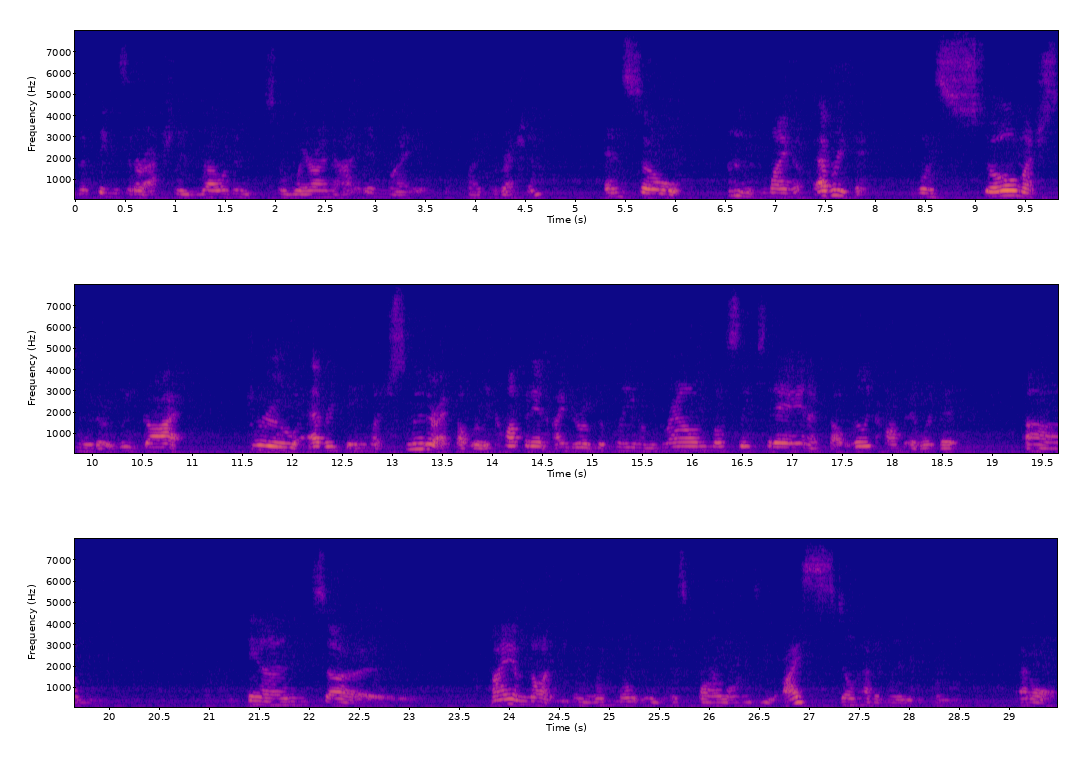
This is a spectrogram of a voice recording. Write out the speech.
the things that are actually relevant to where I'm at in my my progression. And so my everything was so much smoother. We got through everything much smoother. I felt really confident. I drove the plane on the ground mostly today, and I felt really confident with it. Um, and uh, I am not even remotely as far along as you. I still haven't landed a plane at all.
